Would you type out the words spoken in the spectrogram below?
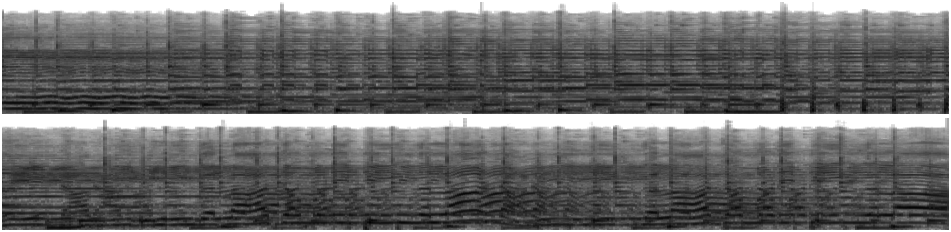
દે. ઈંગલા, જમણી પિંગલા ડાળી ઈંગલા, જમણી પિંગલા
